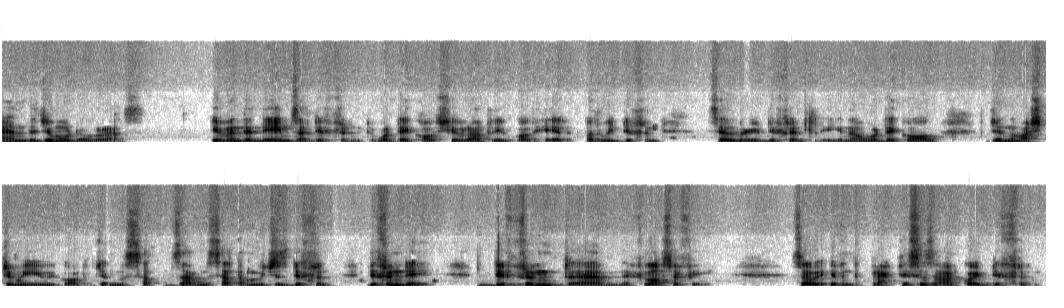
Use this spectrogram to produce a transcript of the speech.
and the Jammu Dogras. Even the names are different. What they call Shivratri, we call here, but we different celebrate differently. You know what they call Janmashtami, we call Janmasatam, which is different, different day, different um, philosophy. So even the practices are quite different.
